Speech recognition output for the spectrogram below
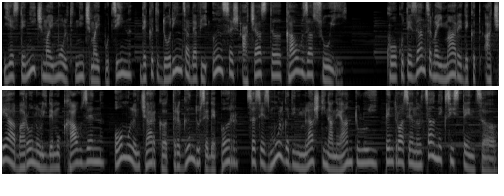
este nici mai mult, nici mai puțin decât dorința de a fi însăși această cauza sui. Cu o cutezanță mai mare decât aceea a baronului de Muckhausen, omul încearcă, trăgându-se de păr, să se smulgă din mlaștina neantului pentru a se înălța în existență,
